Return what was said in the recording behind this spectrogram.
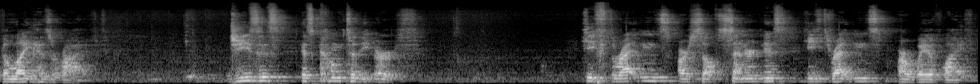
The light has arrived. Jesus has come to the earth. He threatens our self centeredness, he threatens our way of life,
